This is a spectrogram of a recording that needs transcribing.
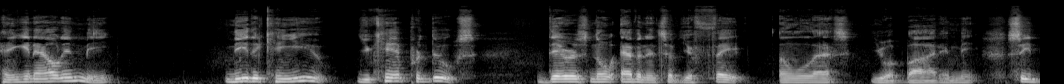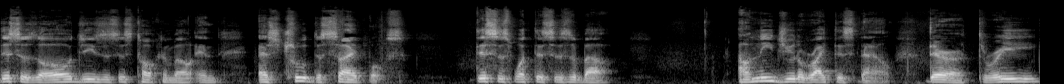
hanging out in me, neither can you. You can't produce. There is no evidence of your faith unless you abide in me. See, this is all Jesus is talking about. And as true disciples, this is what this is about. I'll need you to write this down. There are three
